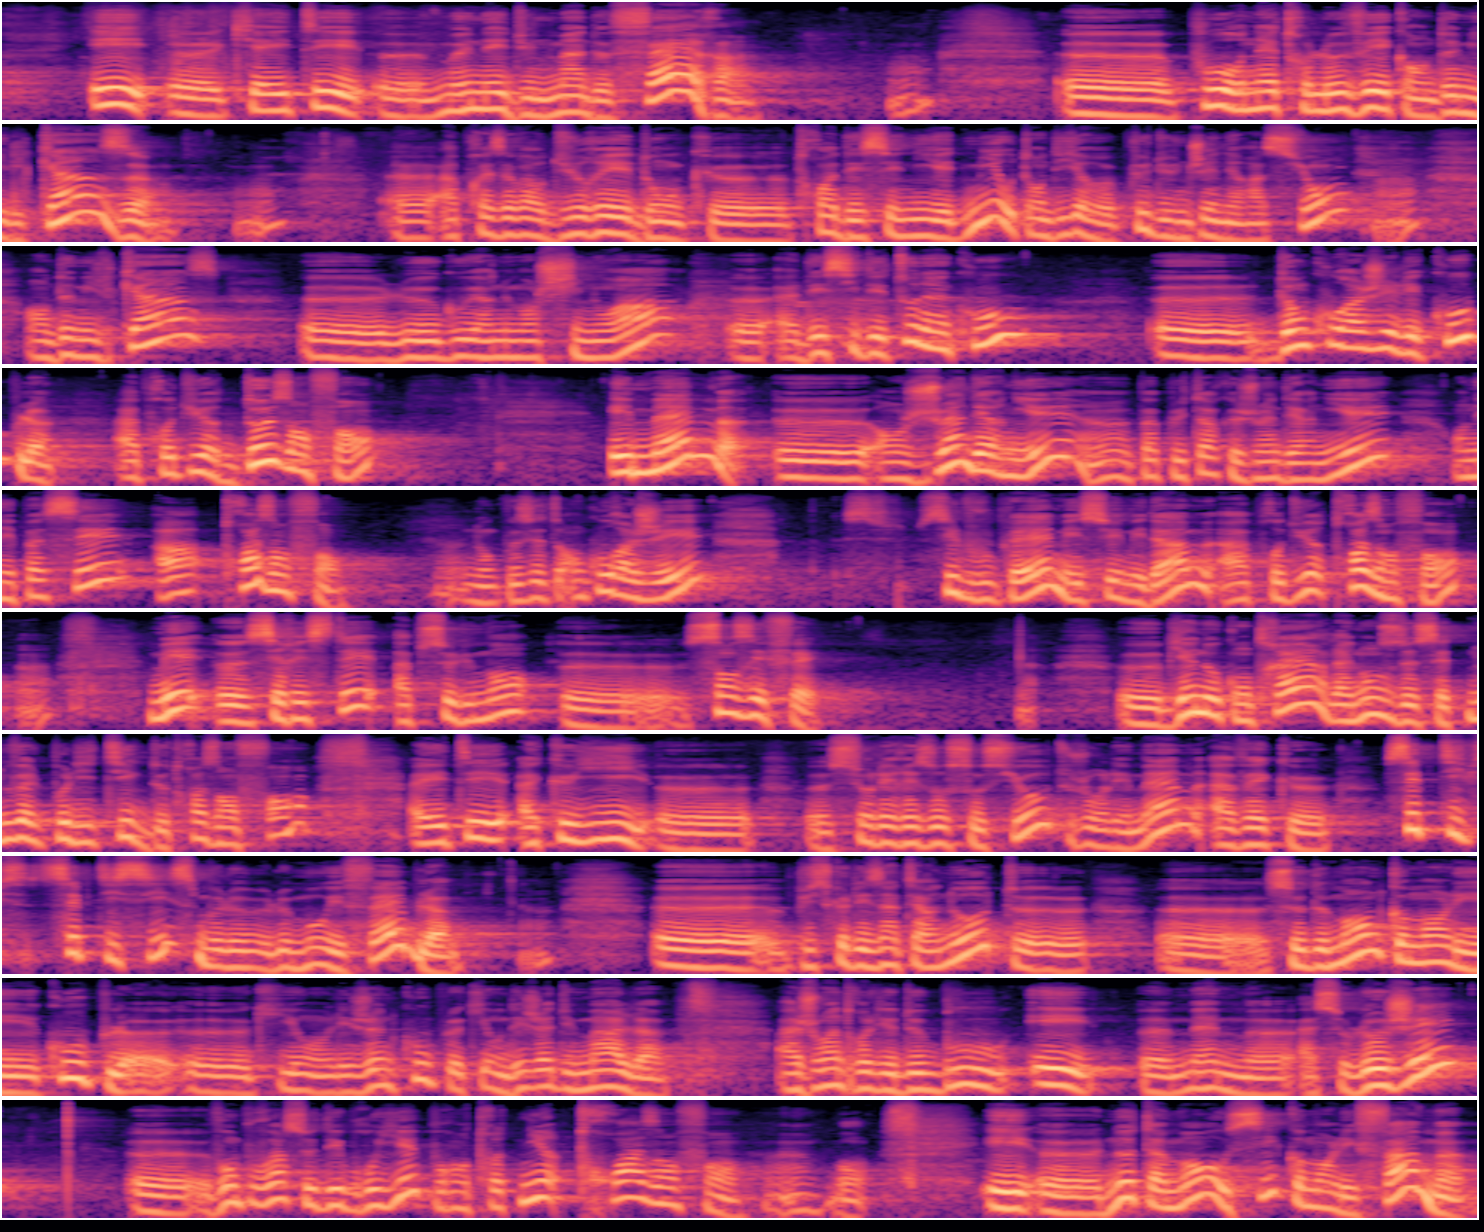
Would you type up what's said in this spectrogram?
et euh, qui a été menée d'une main de fer hein, pour n'être levée qu'en 2015, hein, après avoir duré donc trois décennies et demie, autant dire plus d'une génération. En 2015, le gouvernement chinois a décidé tout d'un coup euh, d'encourager les couples à produire deux enfants. Et même euh, en juin dernier, hein, pas plus tard que juin dernier, on est passé à trois enfants. Donc vous êtes encouragés, s'il vous plaît, messieurs et mesdames, à produire trois enfants. Hein. mais euh, c'est resté absolument sans effet. Bien au contraire, l'annonce de cette nouvelle politique de trois enfants a été accueilli euh, euh, sur les réseaux sociaux, toujours les mêmes, avec euh, scepticisme, le, mot est faible, hein, puisque les internautes se demandent comment les couples, les jeunes couples qui ont déjà du mal à joindre les deux bouts et même à se loger, vont pouvoir se débrouiller pour entretenir trois enfants. Hein, bon. Et notamment aussi comment les femmes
